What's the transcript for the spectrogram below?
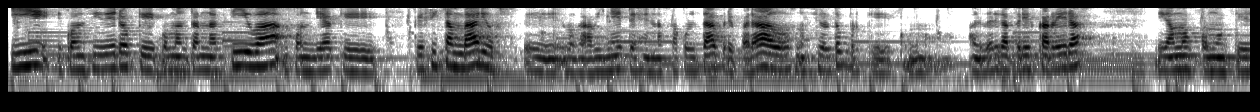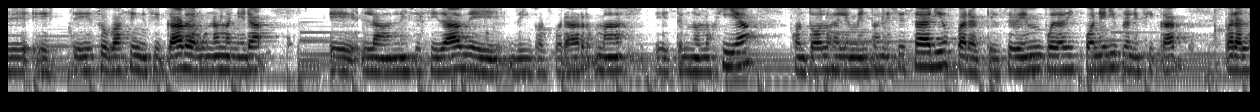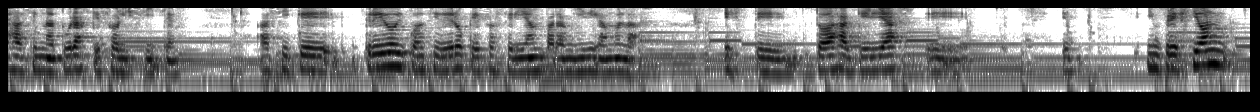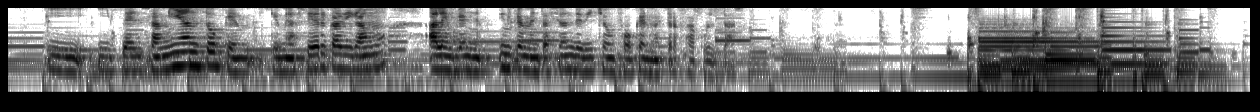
y considero que como alternativa pondría que, existan varios eh, gabinetes en la facultad preparados, ¿no es cierto? Porque como alberga tres carreras, digamos como que este, eso va a significar de alguna manera eh, la necesidad de, incorporar más eh, tecnología con todos los elementos necesarios para que el CBM pueda disponer y planificar para las asignaturas que soliciten. Así que creo y considero que esos serían para mí, digamos, las, este, todas aquellas eh, eh, impresión y, pensamiento que, me acerca, digamos, a la implementación de dicho enfoque en nuestra facultad.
